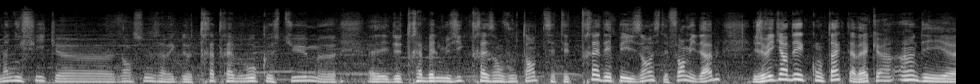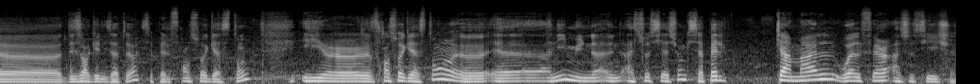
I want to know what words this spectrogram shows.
magnifiques, euh, danseuses avec de très très beaux costumes euh, et de très belles musiques très envoûtantes. C'était très dépaysant, c'était formidable. Et j'avais gardé contact avec un, des, organisateurs qui s'appelle François Gaston. Et François Gaston anime une association qui s'appelle Kamal Welfare Association.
